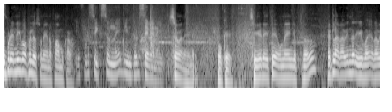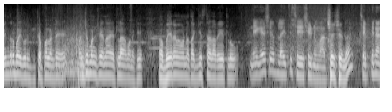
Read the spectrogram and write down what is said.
ఇప్పుడు ఎన్ని బఫెలోస్ ఉన్నాయి ఫామ్ కాడ? ఇప్పుడు సిక్స్ ఉన్నాయి దీంతో సెవెన్ అయితే సెవెన్ అయినాయి. ఓకే. సీడ్ అయితే ఉన్నాయని చెప్తున్నారు ఎట్లా రవీందర్ ఈ రవీందర్ బాయ్ గురించి చెప్పాలంటే మంచి మనిషి అయినా ఎట్లా మనకి బేరం ఏమన్నా తగ్గిస్తాడా రేట్లు? నెగోషియబుల్ అయితే చేసిండు మాకు. చేసిండా? చెప్పిన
